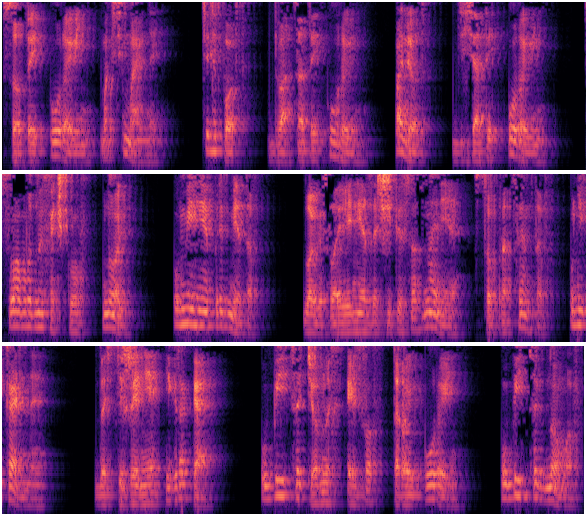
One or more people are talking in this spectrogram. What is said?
100 уровень, максимальный. Телепорт, 20 уровень. Полет, 10 уровень. Свободных очков, 0. Умение предметов, Благословение защиты сознания 100%, уникальное. Достижение игрока. Убийца темных эльфов второй уровень. Убийца гномов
